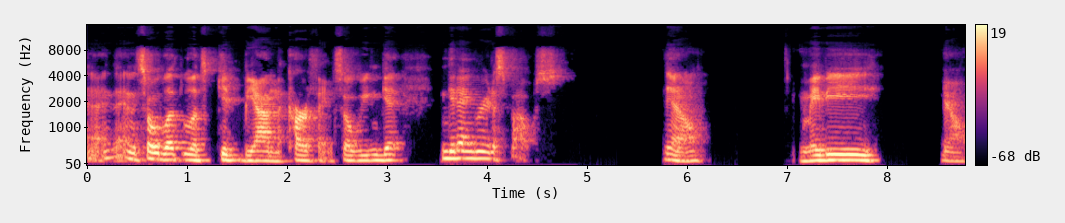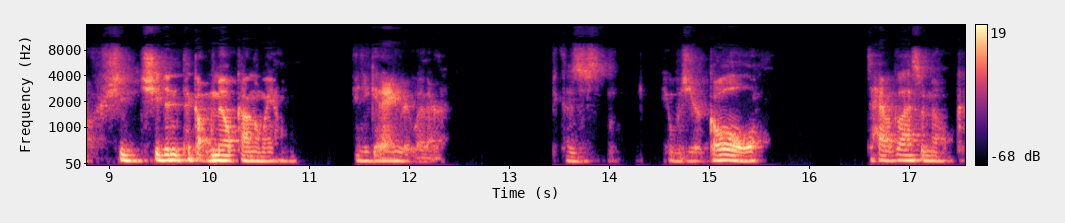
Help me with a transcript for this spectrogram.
and, and so let, let's get beyond the car thing. So we can get can get angry at a spouse. You know, maybe you know she she didn't pick up milk on the way home, and you get angry with her because it was your goal to have a glass of milk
